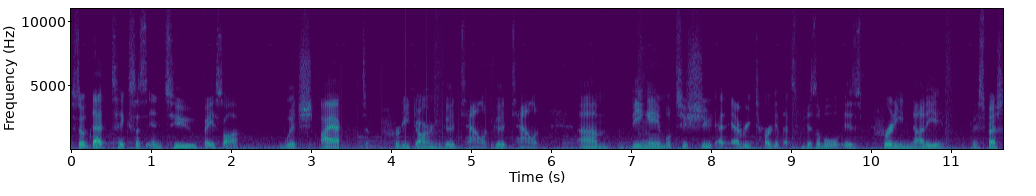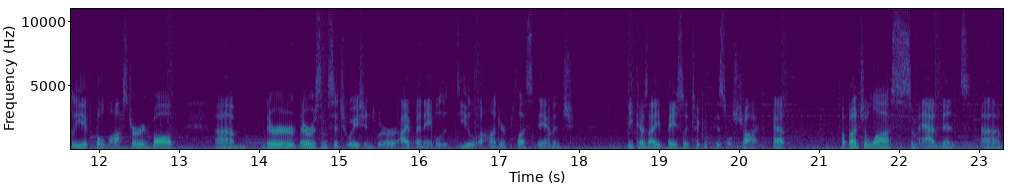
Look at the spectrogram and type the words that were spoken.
So that takes us into Face Off, which I is a pretty darn good talent. Good talent. Um, being able to shoot at every target that's visible is pretty nutty, especially if the Lost are involved. Um, there, there are some situations where I've been able to deal 100 plus damage because I basically took a pistol shot at a bunch of Lost, some Advent, um,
